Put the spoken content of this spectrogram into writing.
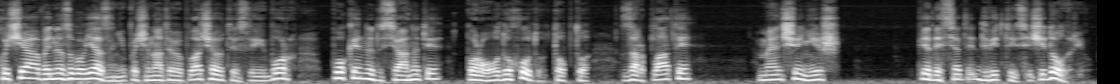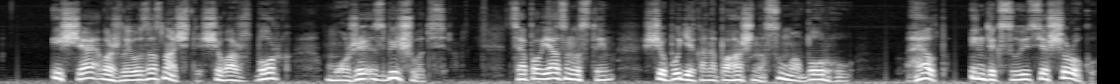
Хоча ви не зобов'язані починати виплачувати свій борг, поки не досягнете порогу доходу, тобто зарплати менше ніж 52 тисячі доларів. І ще важливо зазначити, що ваш борг може збільшуватися. Це пов'язано з тим, що будь-яка непогашена сума боргу HELP індексується щороку,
